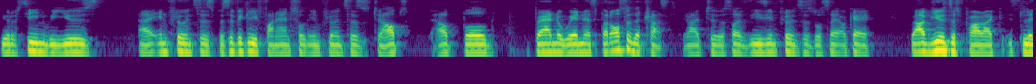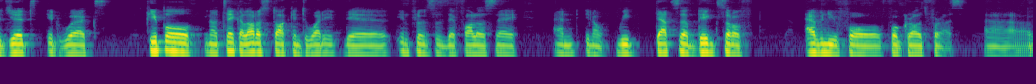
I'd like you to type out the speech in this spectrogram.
you would have seen we use influencers, specifically financial influencers, to help help build brand awareness, but also the trust. Right, to so these influencers will say, okay, well, I've used this product, it's legit, it works. People, you know, take a lot of stock into what their influencers they follow say, and you know, we that's a big sort of avenue for for growth for us. Uh,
